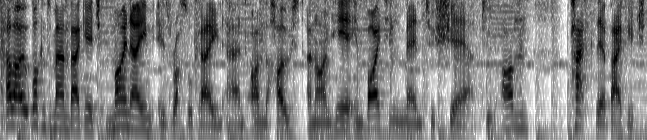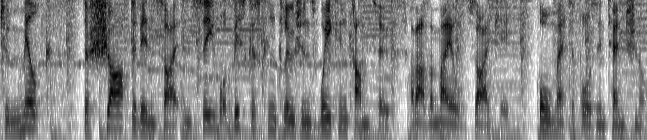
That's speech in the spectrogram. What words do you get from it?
Hello, welcome to Man Baggage. My name is Russell Kane and I'm the host, and I'm here inviting men to share, to unpack their baggage, to milk the shaft of insight and see what viscous conclusions we can come to about the male psyche. All metaphors intentional.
